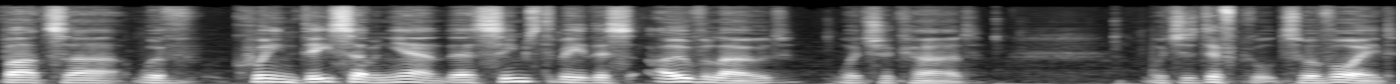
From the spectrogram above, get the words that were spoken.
But uh, with queen d7, yeah, there seems to be this overload which occurred, which is difficult to avoid.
